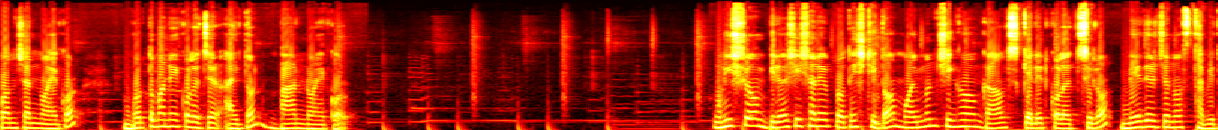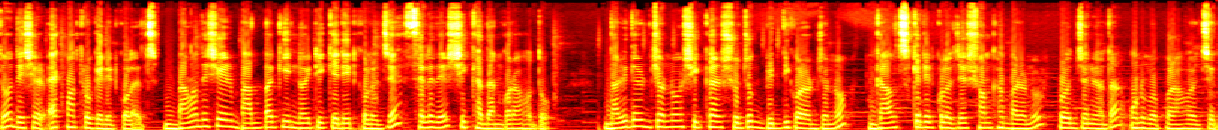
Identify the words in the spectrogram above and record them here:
পঞ্চান্ন একর, বর্তমানে কলেজের আয়তন বাহান্ন একর। উনিশশো বিরাশি সালে প্রতিষ্ঠিত ময়মনসিংহ গার্লস ক্যাডেট কলেজ ছিল মেয়েদের জন্য স্থাপিত দেশের একমাত্র ক্যাডেট কলেজ। বাংলাদেশের বাদবাকি নয়টি ক্যাডেট কলেজে ছেলেদের শিক্ষাদান করা হতো। নারীদের জন্য শিক্ষার সুযোগ বৃদ্ধি করার জন্য গার্লস ক্যাডেট কলেজের সংখ্যা বাড়ানোর প্রয়োজনীয়তা অনুভব করা হয়েছিল।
